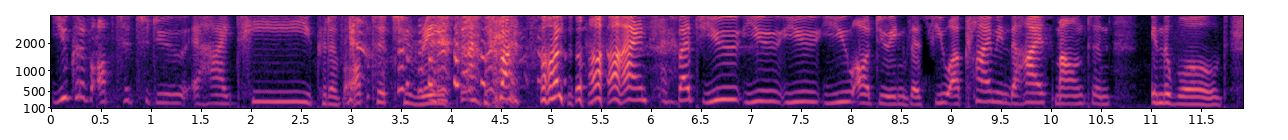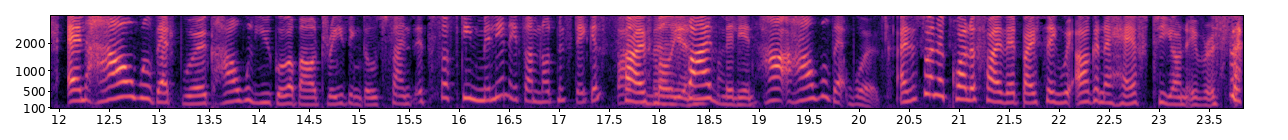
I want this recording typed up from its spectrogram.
you could have opted to do a high tea you could have opted to raise funds online but you you you you are doing this. You are climbing the highest mountain in the world. And how will that work? How will you go about raising those funds? It's 15 million if i'm not mistaken. 5 million. 5 million. How, how will that work? I just want to qualify that by saying we are going to have tea on everest.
